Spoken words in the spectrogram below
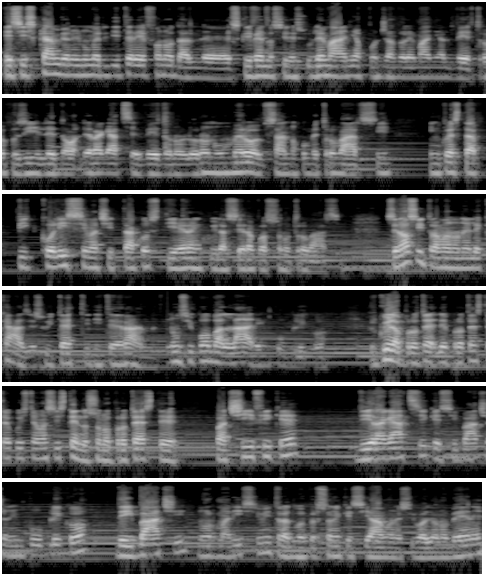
e si scambiano i numeri di telefono dalle, scrivendoseli sulle mani, appoggiando le mani al vetro, così le, do, le ragazze vedono il loro numero e sanno come trovarsi in questa piccolissima città costiera in cui la sera possono trovarsi. Se no si trovano nelle case, sui tetti di Teheran. Non si può ballare in pubblico. Per cui prote- le proteste a cui stiamo assistendo sono proteste pacifiche di ragazzi che si baciano in pubblico dei baci normalissimi tra due persone che si amano e si vogliono bene,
